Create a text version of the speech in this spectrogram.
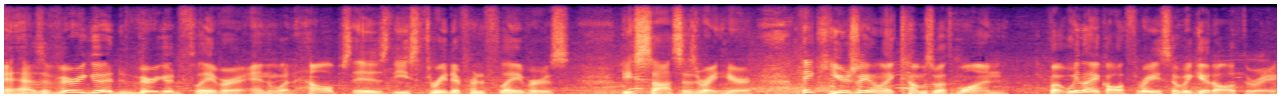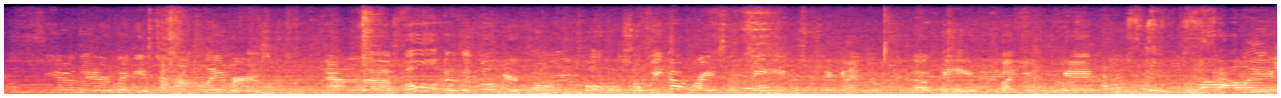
It has a very good, very good flavor, and what helps is these three different flavors, these sauces right here. I think usually only comes with one, but we like all three, so we get all three. These different flavors. And the bowl is a build your own bowl. So we got rice and beans, chicken and uh, beef, but you can get salad,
